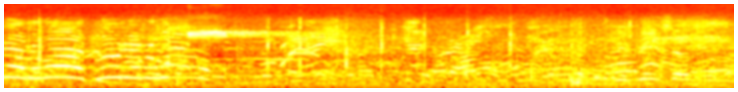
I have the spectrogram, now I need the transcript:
number one, blue number one. Your green subs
